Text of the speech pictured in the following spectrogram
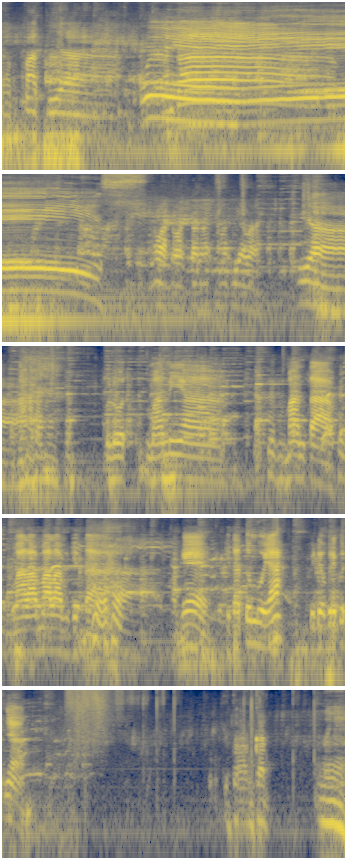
Dapat ya. Wih. Awas, awas, dia. Iya. Belut mania. Mantap. Malam-malam kita. Oke, kita tunggu ya video berikutnya. kita angkat nih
